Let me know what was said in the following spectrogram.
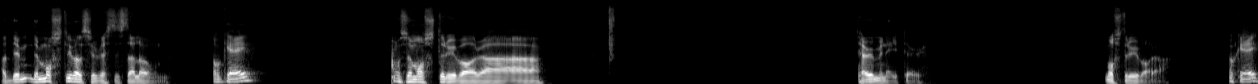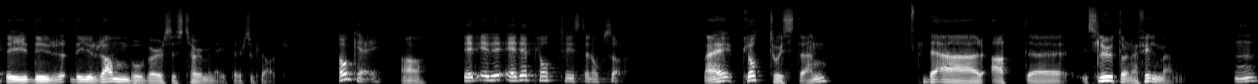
Ja, det, det måste ju vara Sylvester Stallone. Okej. Och så måste det ju vara... Terminator. Måste det ju vara. Okej. Det är ju, det ju- det är ju Rambo versus Terminator såklart. Okej. Ja. Är, är, det, är det plot twisten också? Nej, plot twisten. Det är att eh, i slutet av den här filmen Mm.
